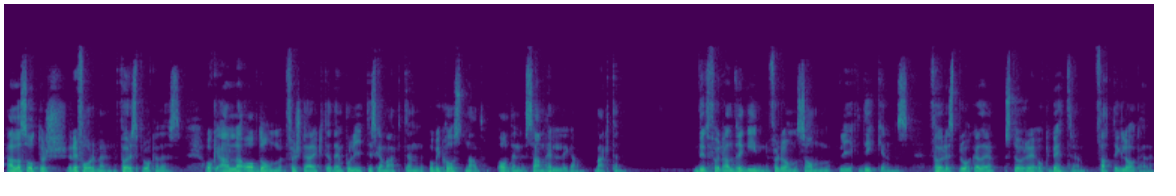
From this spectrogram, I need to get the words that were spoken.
Alla sorters reformer förespråkades och alla av dem förstärkte den politiska makten på bekostnad av den samhälleliga makten. Det föll aldrig in för dem som, likt Dickens, förespråkade större och bättre fattiglagar,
